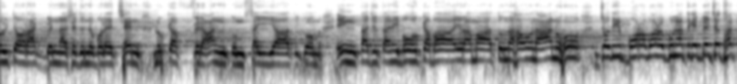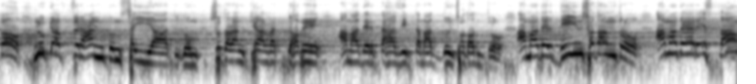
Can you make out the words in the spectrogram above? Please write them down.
ওইটাও রাখবেন না। সেজন্য বলেছেন, নুকাফির আনকুম সাইয়াতিকুম ইং তাজতানি বহু কাবায়রা মা তুনহাউনা আনহু। যদি বড় বড় গুনাহ থেকে বেঁচে থাকো, নুকাফির আনকুম সাইয়াতিকুম। সুতরাং খেয়াল রাখতে হবে, আমাদের তাহাজিব তামাদ্দুল স্বতন্ত্র, আমাদের দিন স্বতন্ত্র, আমাদের ইসলাম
